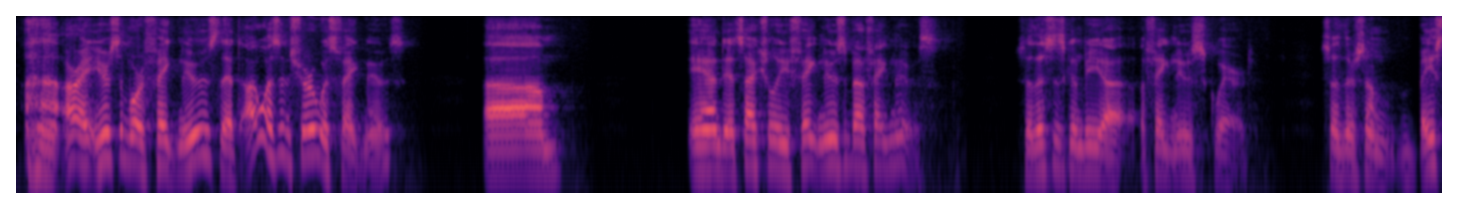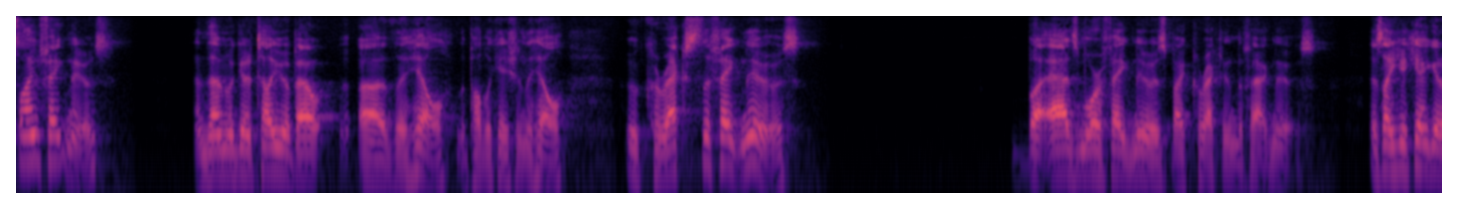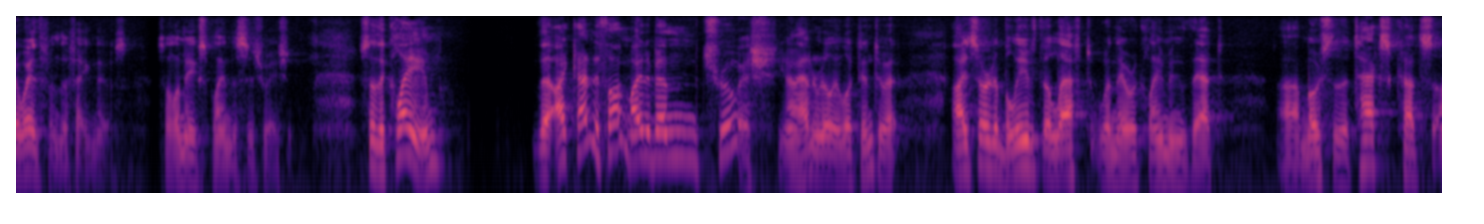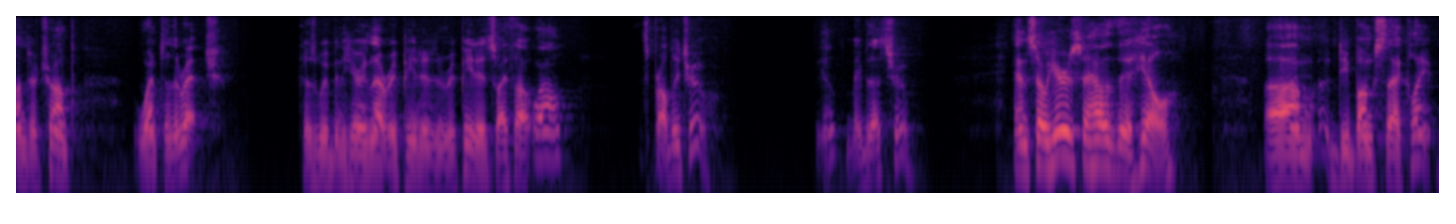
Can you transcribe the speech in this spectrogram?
all right, here's some more fake news that I wasn't sure was fake news. Um, and it's actually fake news about fake news. So this is going to be a, a fake news squared. So there's some baseline fake news, and then we're going to tell you about uh, The Hill, the publication The Hill, who corrects the fake news, but adds more fake news by correcting the fake news. It's like you can't get away from the fake news. So let me explain the situation. So the claim that I kind of thought might have been truish, you know, I hadn't really looked into it. I sort of believed the left when they were claiming that uh, most of the tax cuts under Trump went to the rich because we've been hearing that repeated and repeated. So I thought, well, it's probably true. You know, maybe that's true. And so here's how the Hill um, debunks that claim.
